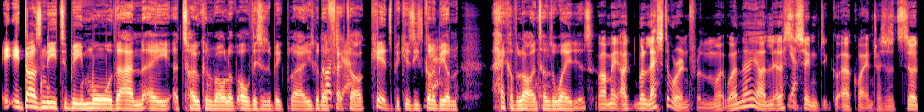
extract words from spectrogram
it does need to be more than a, a token role of oh this is a big player he's going to God, affect yeah. our kids because he's going to be on a heck of a lot in terms of wages. Well, I mean, I, well, Leicester were in for them, weren't they? Uh, Leicester Yeah. seemed uh, quite interested. So,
